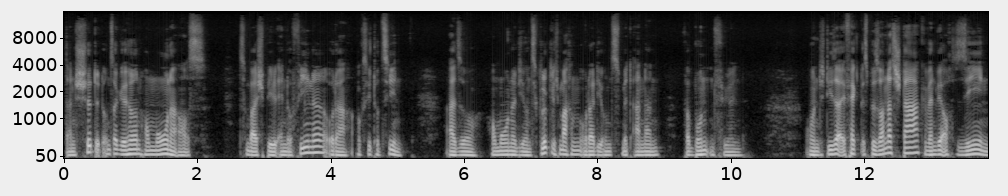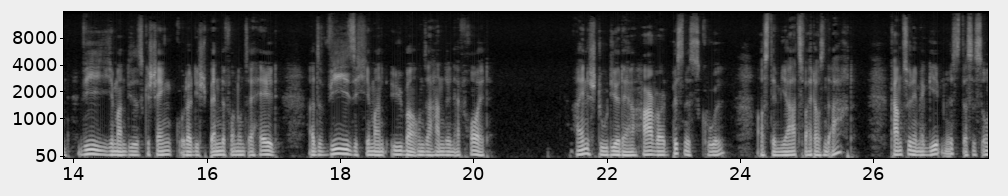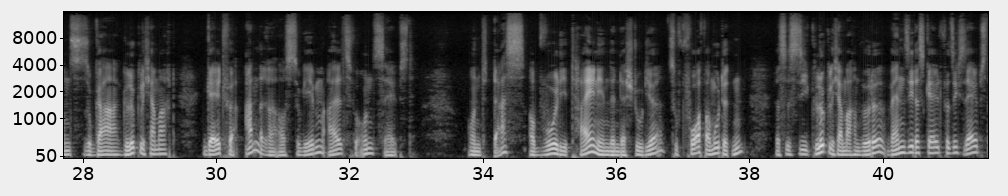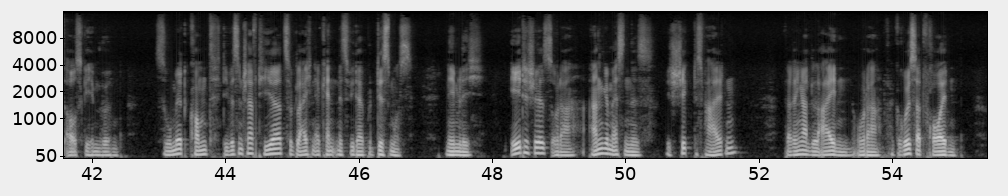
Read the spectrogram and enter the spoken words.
dann schüttet unser Gehirn Hormone aus, zum Beispiel Endorphine oder Oxytocin, also Hormone, die uns glücklich machen oder die uns mit anderen verbunden fühlen. Und dieser Effekt ist besonders stark, wenn wir auch sehen, wie jemand dieses Geschenk oder die Spende von uns erhält, also wie sich jemand über unser Handeln erfreut. Eine Studie der Harvard Business School aus dem Jahr 2008 kam zu dem Ergebnis, dass es uns sogar glücklicher macht, Geld für andere auszugeben als für uns selbst. Und das, obwohl die Teilnehmenden der Studie zuvor vermuteten, dass es sie glücklicher machen würde, wenn sie das Geld für sich selbst ausgeben würden. Somit kommt die Wissenschaft hier zur gleichen Erkenntnis wie der Buddhismus, nämlich ethisches oder angemessenes, geschicktes Verhalten verringert Leiden oder vergrößert Freuden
